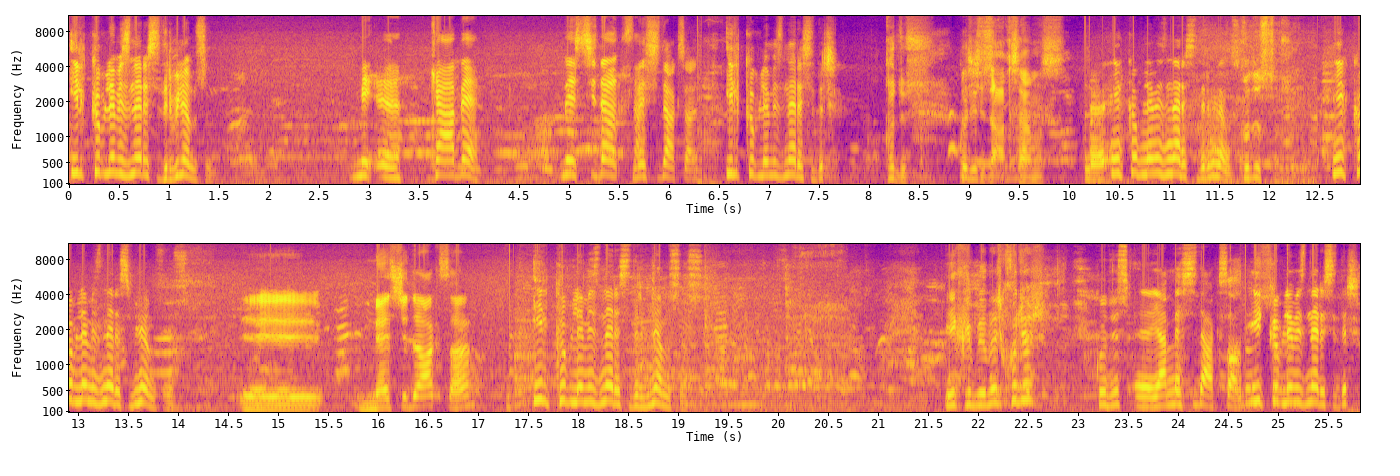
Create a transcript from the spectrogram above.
İlk kıblemiz neresidir biliyor musun? Mi- e, Kabe. Mescid-i Aksa. Mescid-i Aksa. İlk kıblemiz neresidir? Kudüs. Kudüs. Mescid-i Aksa'mız. Ee, ilk kıblemiz neresidir biliyor musun? Kudüs'tür. İlk kıblemiz neresi biliyor musunuz? Ee, Mescid-i Aksa. İlk kıblemiz neresidir biliyor musunuz? İlk kıblemiz Kudüs. Kudüs, e, yani Mescid-i Aksa. İlk kıblemiz neresidir?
